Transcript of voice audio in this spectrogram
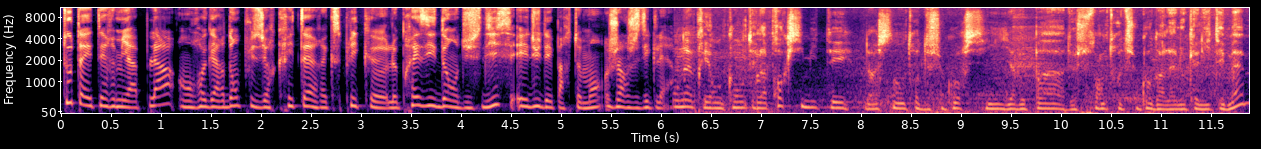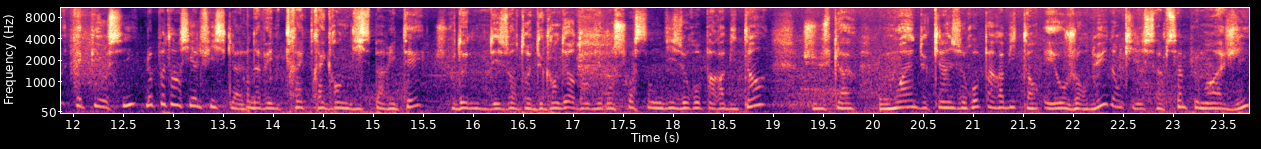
Tout a été remis à plat en regardant plusieurs critères, explique euh, le président du SDIS et du département, Georges Ziegler. On a pris en compte la proximité d'un centre de secours s'il n'y avait pas de centre de secours dans la localité même, et puis aussi le potentiel fiscal. On avait une très très grande disparité. Je vous donne des ordres de grandeur d'environ 70 euros par habitant jusqu'à moins de 15 euros par habitant. Et aujourd'hui, donc, il est sim- simplement agi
